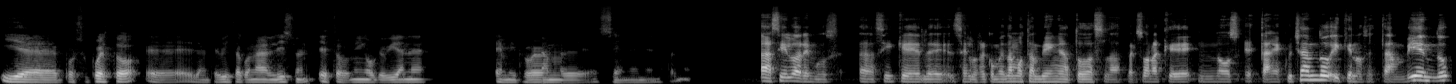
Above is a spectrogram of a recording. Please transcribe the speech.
Y eh, por supuesto, eh, la entrevista con Alan Lisman este domingo que viene en mi programa de CNN en español. Así lo haremos. Así que se lo recomendamos también a todas las personas que nos están escuchando y que nos están viendo.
